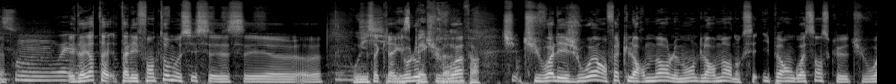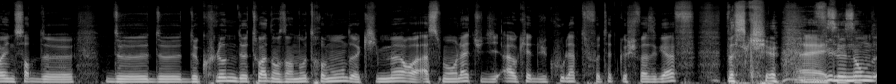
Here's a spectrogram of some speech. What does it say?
qui sont. ouais. Et d'ailleurs, t'as as les fantômes aussi, c'est c'est, euh, Oui, ça qui est rigolo, tu vois. enfin, tu, tu vois les joueurs, en fait, leur mort, le moment de leur mort, donc c'est hyper angoissant parce que tu vois une sorte de, de, de, de clone de toi dans un autre monde qui meurt à ce moment-là. Tu dis, ah ok, du coup, là, il faut peut-être que je fasse gaffe parce que ouais, vu le nombre. de-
